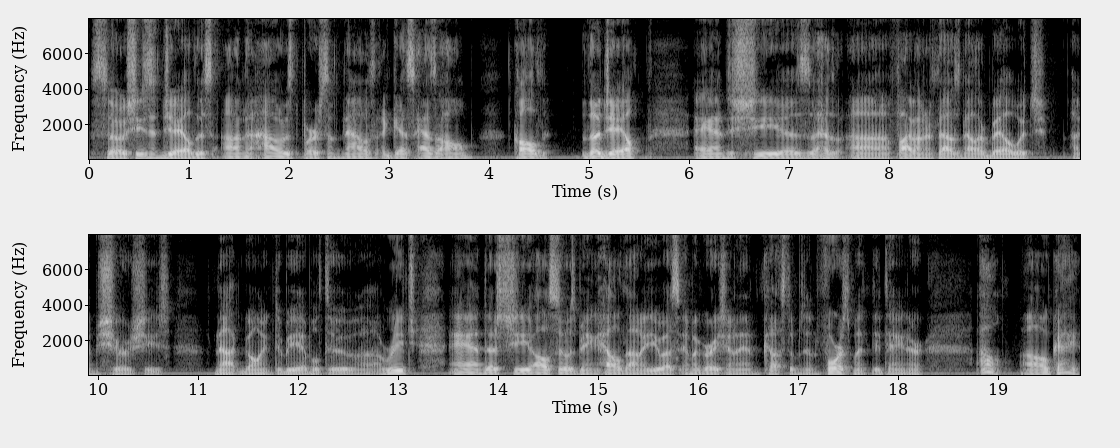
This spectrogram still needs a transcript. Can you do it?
So she's in jail. This unhoused person now, I guess, has a home called the jail, and she is has a five hundred thousand dollar bail, which I'm sure she's not going to be able to uh, reach. And uh, she also is being held on a U.S. Immigration and Customs Enforcement detainer Oh, okay.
